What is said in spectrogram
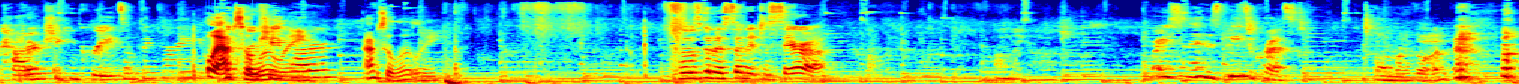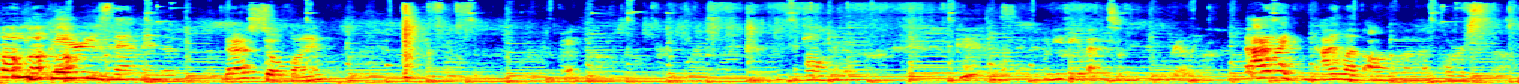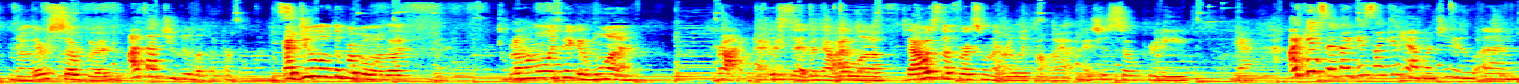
Pattern, she can create something for me? Oh, A absolutely. crochet pattern? Absolutely. So I was gonna send it to Sarah. Oh my gosh. Raisin in his pizza crust. Oh my god. He buries them in the. that is so funny. Okay. Oh, What do you think about this one? Really? I like. I love all of them, of course. No, they're so good. I thought you would love the purple ones. I do love the purple ones, like, but I'm only picking one. right. This is it. But no, I love. That was the first one that really caught my eye. It's just so pretty. Yeah. I guess, and I guess I can have one too. Um,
